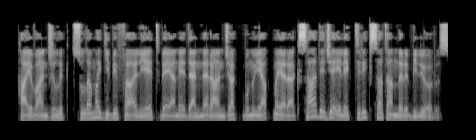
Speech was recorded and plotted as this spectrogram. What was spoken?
Hayvancılık, sulama gibi faaliyet beyan edenler ancak bunu yapmayarak sadece elektrik satanları biliyoruz.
